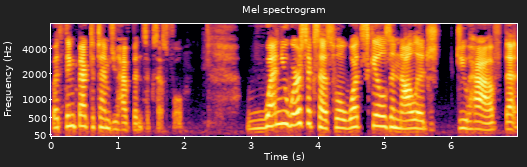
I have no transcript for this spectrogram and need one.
but think back to times you have been successful. When you were successful, what skills and knowledge do you have that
